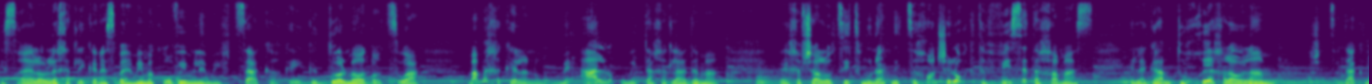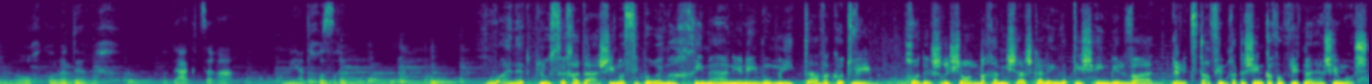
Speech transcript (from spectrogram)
ישראל הולכת להיכנס בימים הקרובים למבצע קרקעי גדול מאוד ברצועה. מה מחכה לנו מעל ומתחת לאדמה? ואיך אפשר להוציא תמונת ניצחון שלא רק תביס את החמאס, אלא גם תוכיח לעולם שצדקנו לאורך כל הדרך. הודעה קצרה, ומיד חוזרים. ynet פלוס החדש עם הסיפורים הכי מעניינים ומיטב הכותבים. חודש ראשון בחמישה שקלים ותשעים בלבד. למצטרפים חדשים כפוף לתנאי השימוש.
